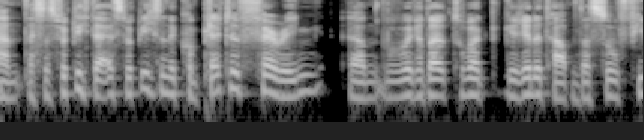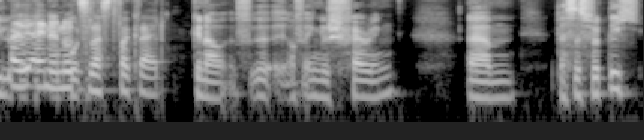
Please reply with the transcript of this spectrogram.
Ähm, das ist wirklich, da ist wirklich so eine komplette Fairing, ähm, wo wir gerade darüber geredet haben, dass so viel Also eine Nutzlastverkleidung. genau, äh, auf Englisch Fairing. Ähm, das ist wirklich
